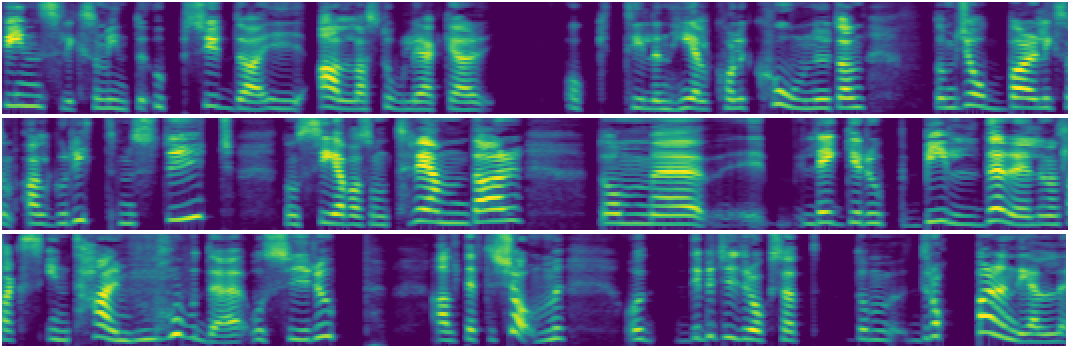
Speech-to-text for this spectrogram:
finns liksom inte uppsydda i alla storlekar och till en hel kollektion utan de jobbar liksom algoritmstyrt, de ser vad som trendar, de eh, lägger upp bilder eller någon slags in time-mode och syr upp allt eftersom. Och det betyder också att de droppar en del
